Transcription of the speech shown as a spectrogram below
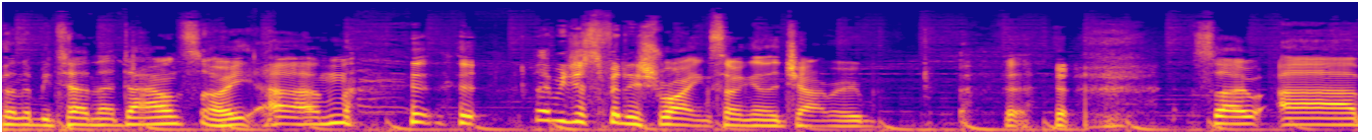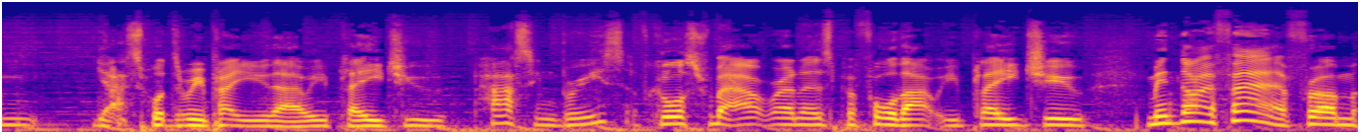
Oh, let me turn that down. Sorry. Um, let me just finish writing something in the chat room. so, um, yes, what did we play you there? We played you Passing Breeze, of course, from Outrunners. Before that, we played you Midnight Affair from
